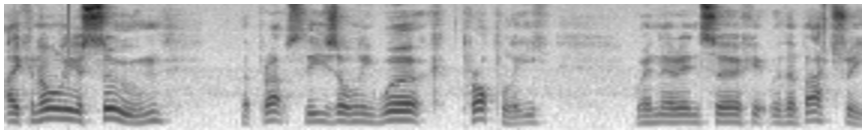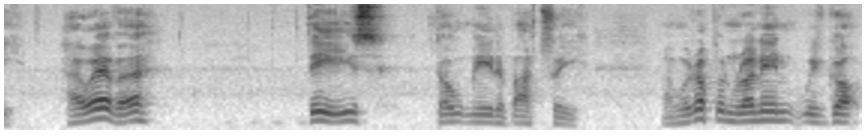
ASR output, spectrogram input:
I can only assume that perhaps these only work properly when they're in circuit with a battery. However, these don't need a battery. And we're up and running. We've got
